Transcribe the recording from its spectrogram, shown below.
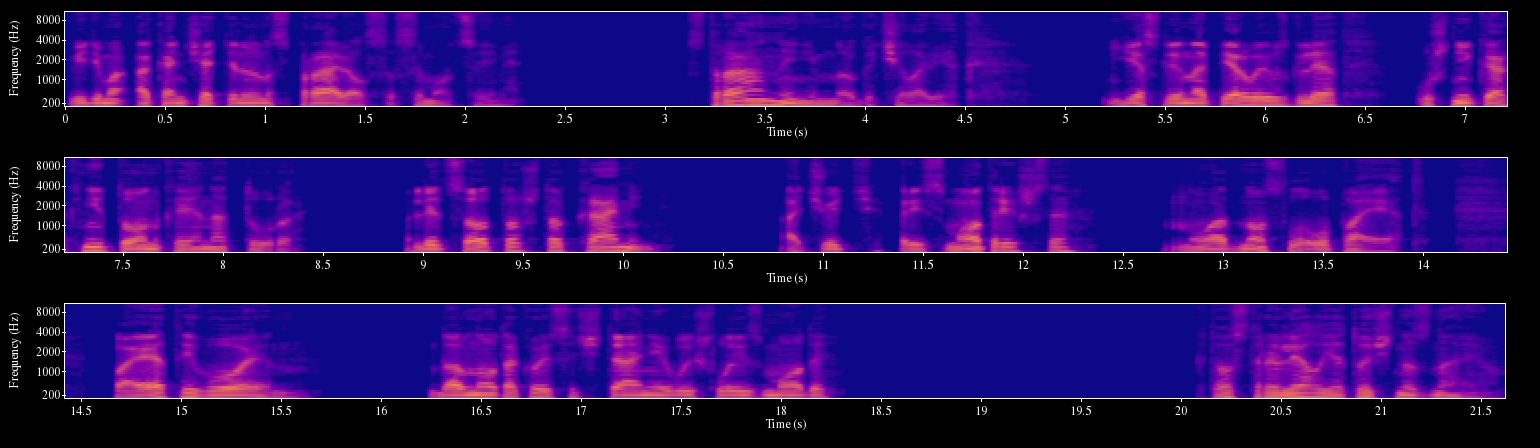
видимо, окончательно справился с эмоциями. Странный немного человек. Если на первый взгляд, уж никак не тонкая натура. Лицо то, что камень. А чуть присмотришься, ну, одно слово — поэт. Поэт и воин. Давно такое сочетание вышло из моды. Кто стрелял, я точно знаю.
